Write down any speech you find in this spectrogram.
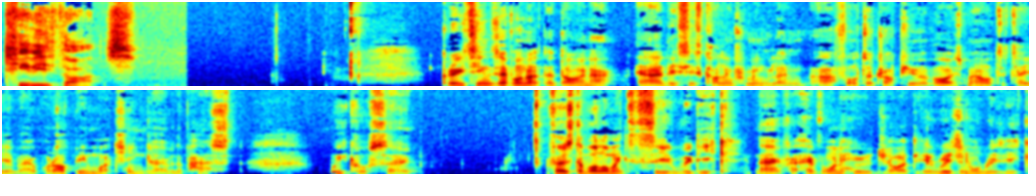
TV thoughts. Greetings, everyone at the diner. Uh, this is Colin from England. I thought I'd drop you a voicemail to tell you about what I've been watching over the past week or so. First of all, I went to see Riddick. Now, for everyone who enjoyed the original Riddick,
